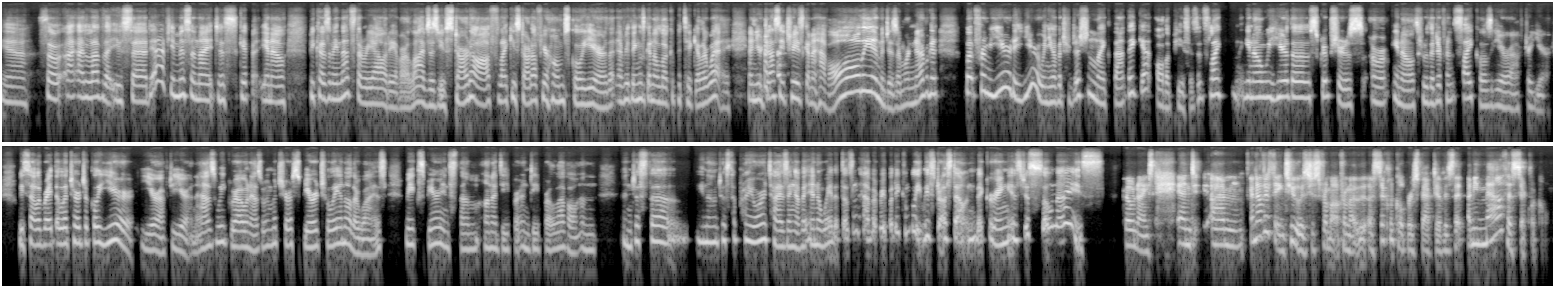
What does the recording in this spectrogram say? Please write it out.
Yeah. So I, I, love that you said, yeah, if you miss a night, just skip it, you know, because I mean, that's the reality of our lives is you start off like you start off your homeschool year, that everything's going to look a particular way. And your Jesse tree is going to have all the images and we're never going to, but from year to year, when you have a tradition like that, they get all the pieces. It's like, you know, we hear the scriptures or, you know, through the different cycles year after year. We celebrate the liturgical year, year after year. And as we grow and as we mature spiritually and otherwise, we experience them on a deeper and deeper level and and just the you know just the prioritizing of it in a way that doesn't have everybody completely stressed out and bickering is just so nice so nice. And um, another thing too is just from a, from a, a, cyclical perspective is that I mean math is cyclical,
